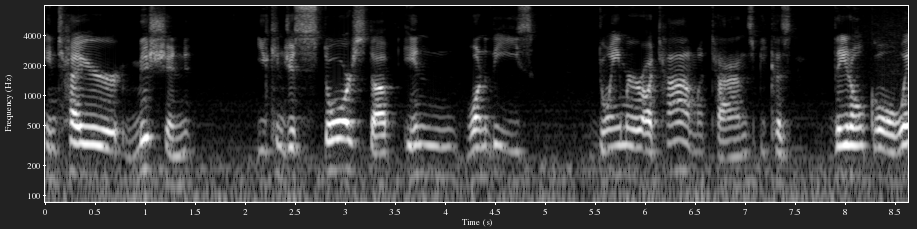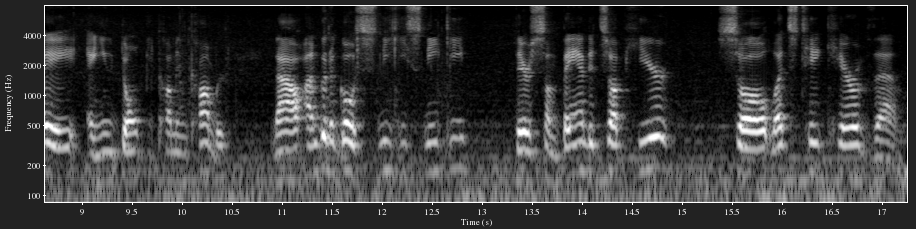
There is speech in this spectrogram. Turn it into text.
entire mission, you can just store stuff in one of these Dwemer automatons because they don't go away and you don't become encumbered. Now, I'm going to go sneaky sneaky. There's some bandits up here, so let's take care of them.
